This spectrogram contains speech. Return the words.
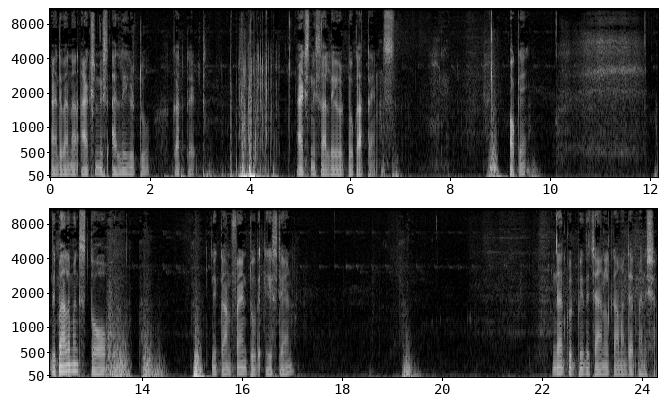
and when an action is alleged to curtailed. Action is alleged to curtains. Okay. The parliament, though they confined to the eastern that could be the channel commented mention.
